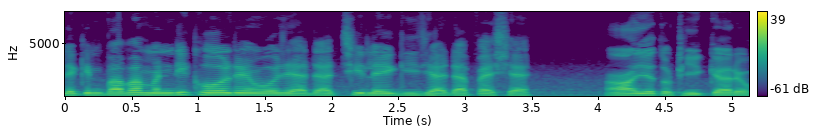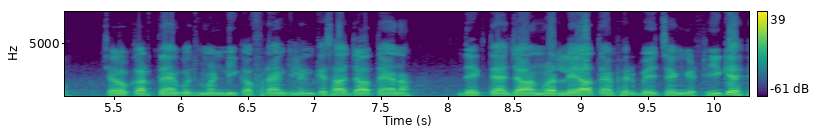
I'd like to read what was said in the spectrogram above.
लेकिन पापा, मंडी खोल रहे हैं, वो ज़्यादा अच्छी लगेगी, ज़्यादा पैसा है। हाँ ये तो ठीक कह रहे हो। चलो करते हैं कुछ मंडी का। फ्रैंकलिन के साथ जाते हैं ना, देखते हैं, जानवर ले आते हैं, फिर बेचेंगे, ठीक है?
